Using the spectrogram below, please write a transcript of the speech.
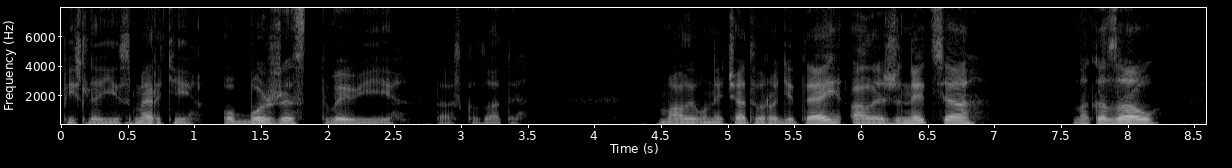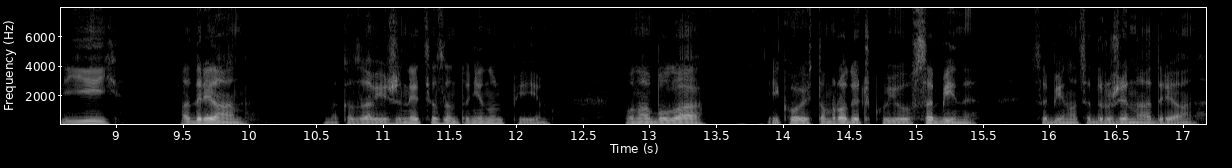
після її смерті обожествив її, так сказати. Мали вони четверо дітей, але жениться наказав їй Адріан. Наказав їй жениться з Антоніном Пієм. Вона була якоюсь там родичкою Сабіни. Сабіна це дружина Адріана.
